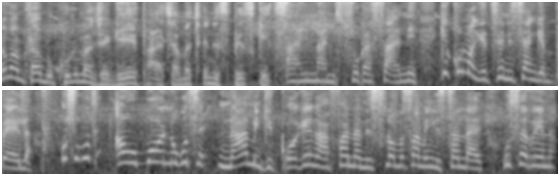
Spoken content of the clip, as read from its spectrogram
noma mhlawumbe ukhuluma nje ngephathi ama tennis biscuits. Hayi man suka sani. Ngikhuluma ngetennis yangempela. Usho ukuthi awubona ukuthi nami ngigqoke ngafana nesilomo sami engisithandayo uSerena.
